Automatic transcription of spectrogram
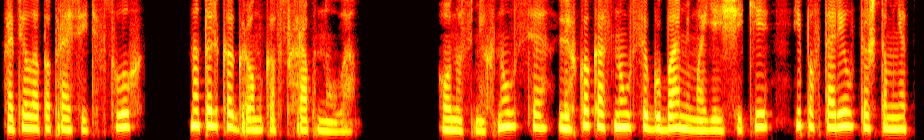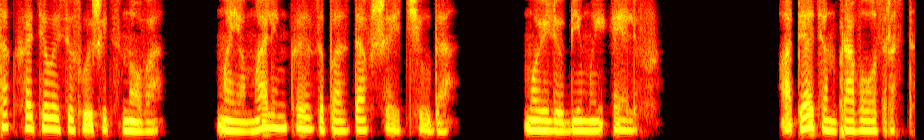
Хотела попросить вслух, но только громко всхрапнула. Он усмехнулся, легко коснулся губами моей щеки и повторил то, что мне так хотелось услышать снова. Моё маленькое запоздавшее чудо. Мой любимый эльф. Опять он про возраст.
